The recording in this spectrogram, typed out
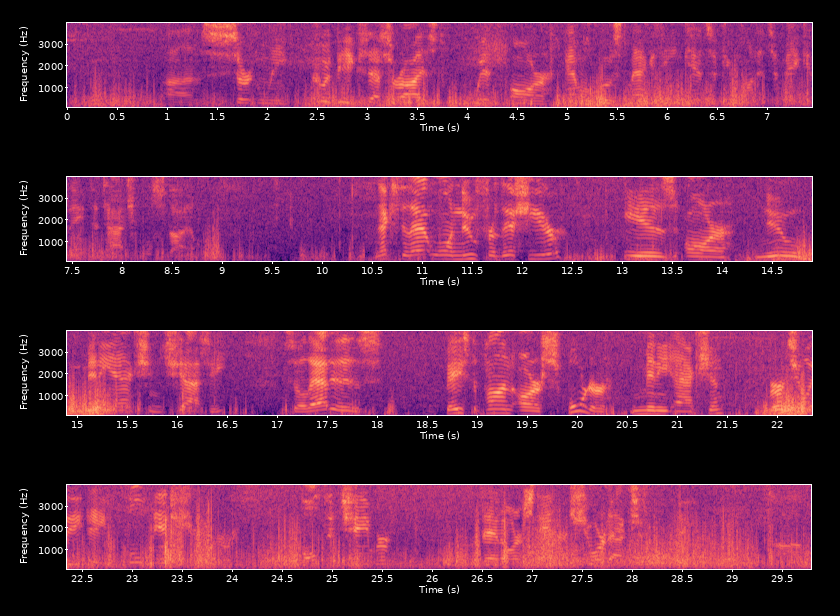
Uh, certainly could be accessorized with our Ammo Boost magazine kits if you wanted to make it a style. Next to that one new for this year is our new mini action chassis. So that is based upon our Sporter mini action, virtually a full inch shorter vaulted chamber than our standard short action um,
